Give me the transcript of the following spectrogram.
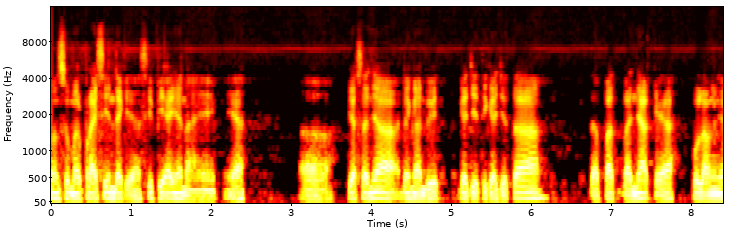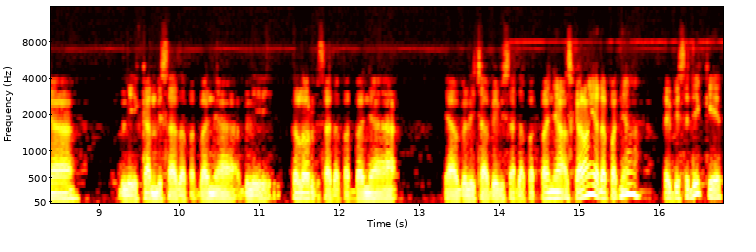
consumer price index ya CPI-nya naik ya. Uh, biasanya dengan duit gaji 3 juta dapat banyak ya. Pulangnya beli ikan bisa dapat banyak beli telur bisa dapat banyak ya beli cabai bisa dapat banyak. Sekarang ya dapatnya lebih sedikit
